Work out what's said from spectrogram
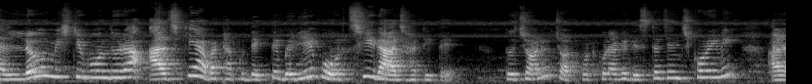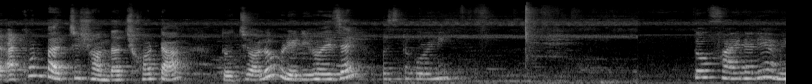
হ্যালো মিষ্টি বন্ধুরা, আজকে আবার ঠাকুর দেখতে বেরিয়ে পড়ছি রাজহাটিতে। তো চলো চটপট করে আগে ড্রেসটা চেঞ্জ করে নিই, আর এখন পাচ্ছি সন্ধ্যা ছটা, তো চলো রেডি হয়ে যাই। ড্রেসটা করে নিই। তো ফাইনালি আমি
